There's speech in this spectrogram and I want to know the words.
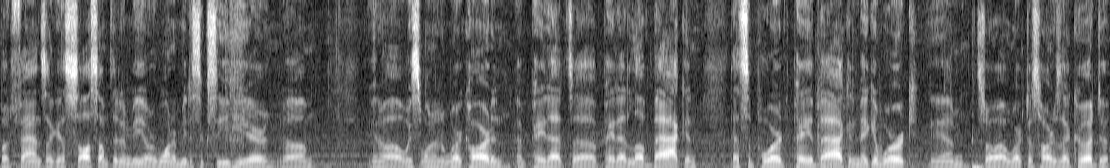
but fans I guess saw something in me or wanted me to succeed here, and um, you know I always wanted to work hard and, and pay that uh, pay that love back, and that support, pay it back, and make it work. And so I worked as hard as I could to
